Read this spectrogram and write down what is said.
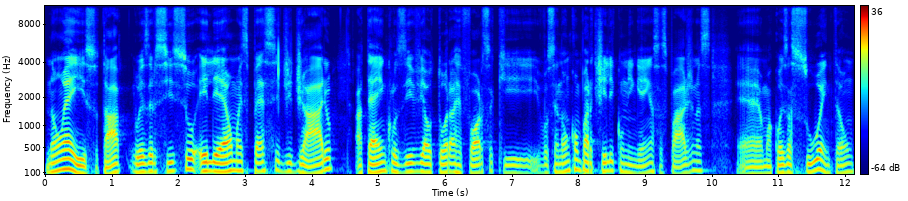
Não é isso, tá? O exercício ele é uma espécie de diário. Até inclusive a autora reforça que você não compartilhe com ninguém essas páginas. É uma coisa sua, então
